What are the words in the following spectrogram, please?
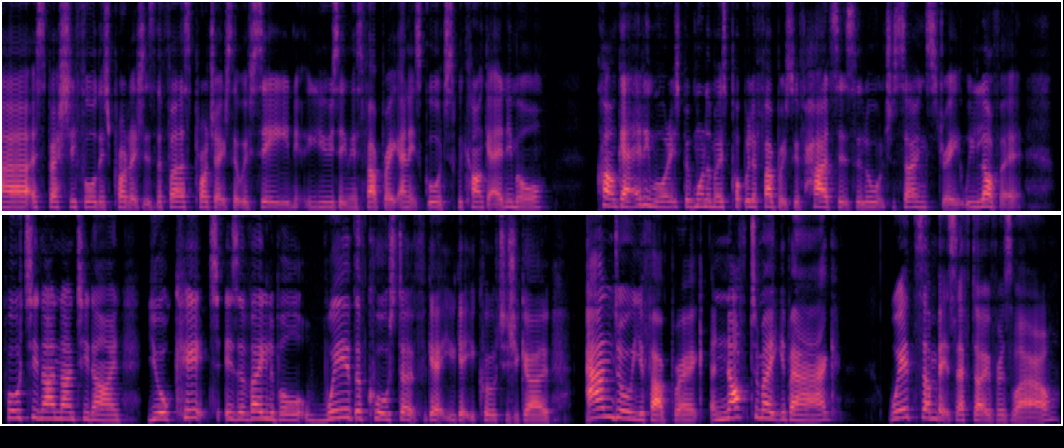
uh, especially for this project. It's the first project that we've seen using this fabric, and it's gorgeous. We can't get any more. Can't get any more. It's been one of the most popular fabrics we've had since the launch of Sewing Street. We love it. $49.99. Your kit is available with, of course, don't forget you get your quilt as you go and all your fabric, enough to make your bag, with some bits left over as well.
